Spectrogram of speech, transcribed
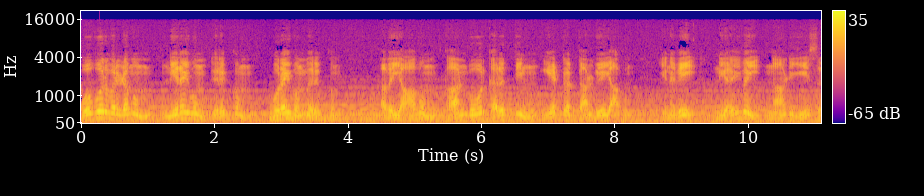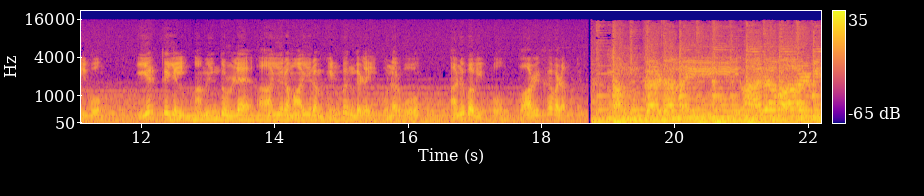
ஒவ்வொருவரிடமும் நிறைவும் இருக்கும் குறைவும் இருக்கும். அவை யாவும் காண்போர் கருத்தின் ஏற்றத்தாழ்வேயாகும் எனவே நிறைவை நாடியே செல்வோம். இயற்கையில் அமைந்துள்ள ஆயிரம் ஆயிரம் இன்பங்களை உணர்வோம் அனுபவிப்போம். வாழ்க வளமுடன். நம் கடமை அறவாழ்வின்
